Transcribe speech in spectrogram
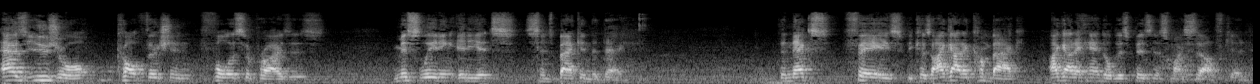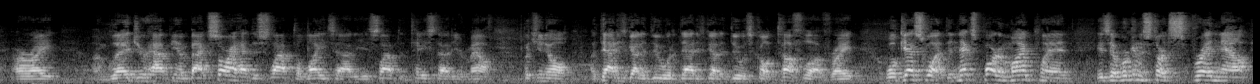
as usual, cult fiction full of surprises, misleading idiots since back in the day. The next phase, because I got to come back, I got to handle this business myself, kid. All right? I'm glad you're happy I'm back. Sorry I had to slap the lights out of you, slap the taste out of your mouth. But you know, a daddy's got to do what a daddy's got to do. It's called tough love, right? Well, guess what? The next part of my plan is that we're going to start spreading out,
